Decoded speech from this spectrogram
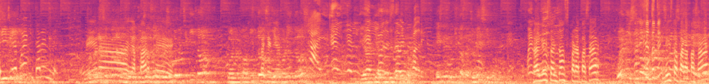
sí, se le puede quitar el... Mira, aparte... Un chiquito, con ojitos bien bonitos. Ay, el, el, está bien padre. Este está chulísimo. ¿Estás listo entonces para pasar? ¿Listo para pasar?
